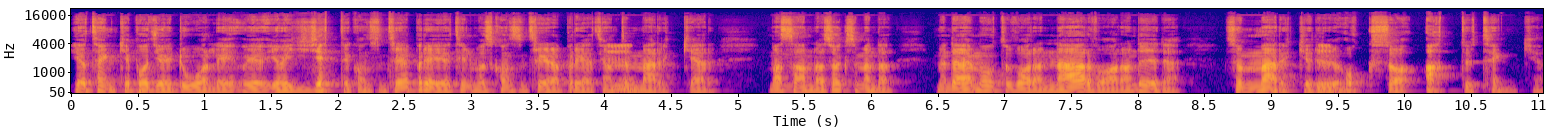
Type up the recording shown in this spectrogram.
jag tänker på att jag är dålig och jag, jag är jättekoncentrerad på det. Jag är till och med så koncentrerad på det att jag inte Mm. märker massa andra saker som händer. Men däremot att vara närvarande i det så märker du Mm. också att du tänker.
